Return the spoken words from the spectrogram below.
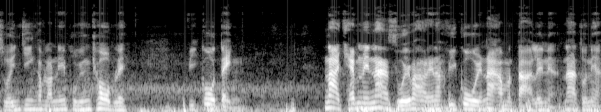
สวยจริงๆครับลำนี้ผมยังชอบเลยวีโก้แต่ง หน้าแชมป์ในหน้าสวยมากเลยนะวีโก้ในหน้าอมตะเลยเนี่ย หน้าตัวเนี้ย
